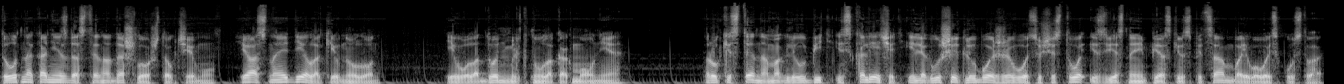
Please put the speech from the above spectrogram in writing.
Тут, наконец, до Стэна дошло, что к чему. «Ясное дело», — кивнул он. Его ладонь мелькнула, как молния. Руки Стэна могли убить, искалечить или оглушить любое живое существо, известное имперским спецам боевого искусства.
